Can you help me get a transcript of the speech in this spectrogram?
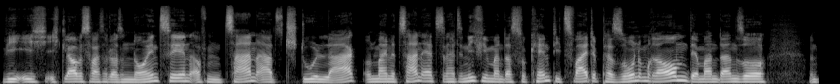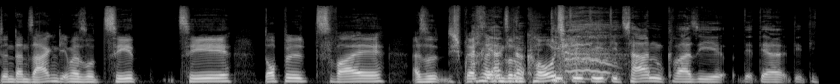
wie ich, ich glaube es war 2019, auf einem Zahnarztstuhl lag und meine Zahnärztin hatte nicht, wie man das so kennt, die zweite Person im Raum, der man dann so, und dann, dann sagen die immer so C, C, doppelt zwei, also die sprechen Ach, halt ja, in so einem genau. Code. Die, die, die, die Zahn quasi, der, die, die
